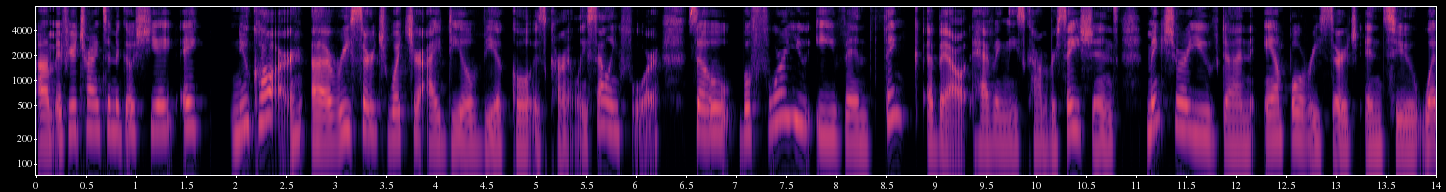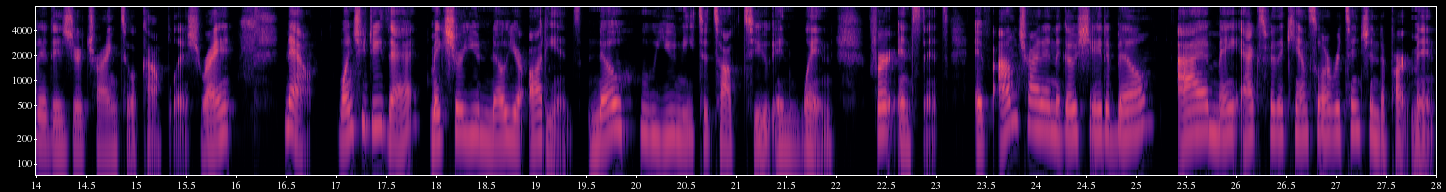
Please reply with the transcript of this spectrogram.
Um, if you're trying to negotiate a new car. Uh, research what your ideal vehicle is currently selling for. So before you even think about having these conversations, make sure you've done ample research into what it is you're trying to accomplish, right? Now, once you do that, make sure you know your audience, know who you need to talk to and when. For instance, if I'm trying to negotiate a bill, I may ask for the cancel or retention department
